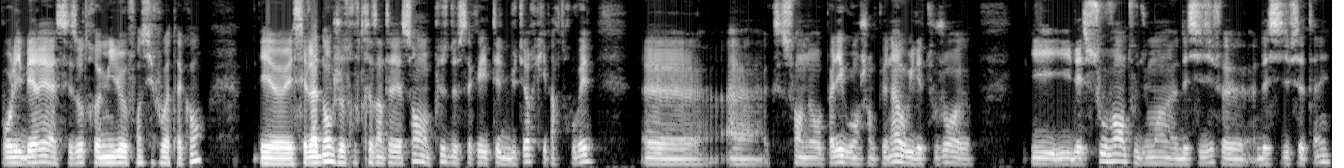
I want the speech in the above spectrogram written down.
pour libérer à ses autres milieux offensifs ou attaquants. Et, et c'est là-dedans que je trouve très intéressant, en plus de sa qualité de buteur qu'il a retrouvé, à, que ce soit en Europa League ou en championnat, où il est toujours il, est souvent, tout du moins, décisif, euh, décisif cette année.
